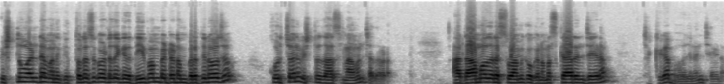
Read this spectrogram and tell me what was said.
విష్ణు అంటే మనకి తులసి కోట దగ్గర దీపం పెట్టడం ప్రతిరోజు కూర్చొని విష్ణు సహస్రనామం చదవడం. ఆ దామోదర స్వామికి ఒక నమస్కారం చేయడం. చక్కగా భోజనం చేయడం.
